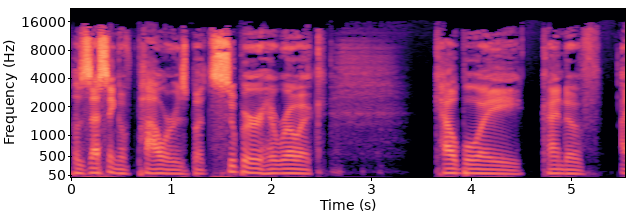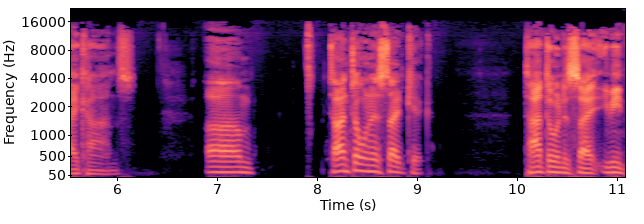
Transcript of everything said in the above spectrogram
possessing of powers, but super heroic cowboy kind of icons. Um, Tonto and his sidekick. Tonto in his side. You mean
